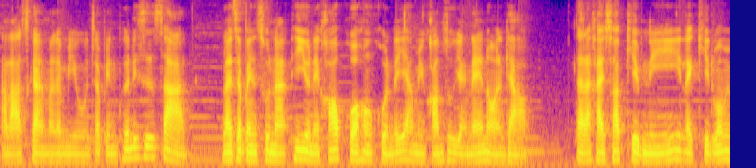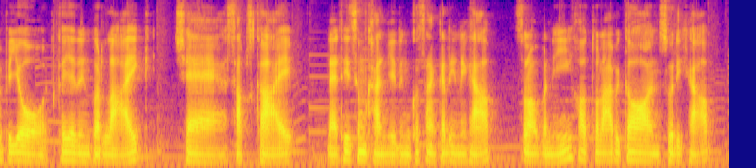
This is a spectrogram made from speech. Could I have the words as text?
อลาสกามารามิวจะเป็นเพื่อนที่ซื่อสัตย์และจะเป็นสุนัขที่อยู่ในครอบครัวของคุณได้อย่างมีความสุขอย่างแน่นอนครับ แต่ถ้าใครชอบคลิปนี้และคิดว่ามีประโยชน์ก็อย่าลืมกดไลค์แชร์ subscribe และที่สำคัญอย่าลืมกดสั่นกระดิ่งนะครับสำหรับวันนี้ขอตัวลาไปก่อน สวัสดีครับ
